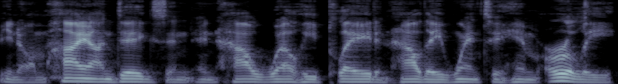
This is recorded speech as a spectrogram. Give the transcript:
you know, I'm high on Diggs and, and how well he played and how they went to him early,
